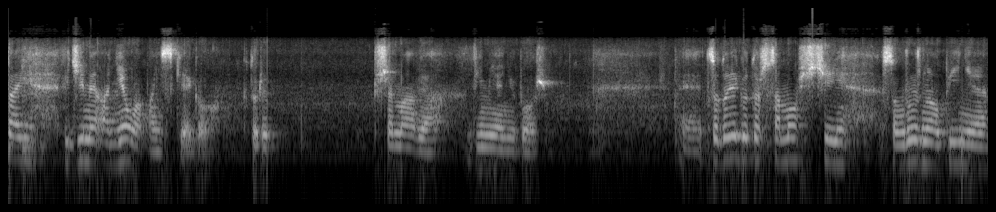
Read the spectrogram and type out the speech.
Tutaj widzimy anioła pańskiego, który przemawia w imieniu Bożym. Co do jego tożsamości są różne opinie.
